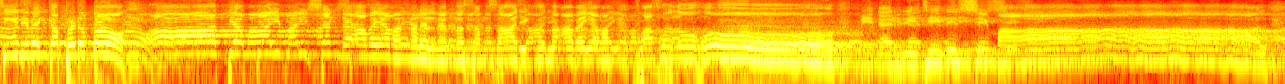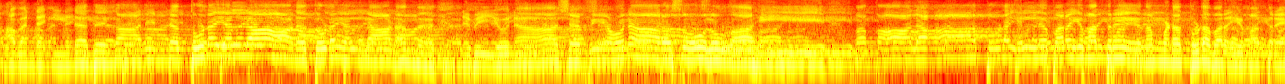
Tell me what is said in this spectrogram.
സീരി വെക്കപ്പെടുമ്പോ ആദ്യമായി മനുഷ്യന്റെ അവയവങ്ങളിൽ നിന്ന് സംസാരിക്കുന്ന അവയവം അവന്റെ ഇടത് കാലിന്റെ തുടയല്ലാണ് തുടയല്ലാണെന്ന് നബിയുനാ ഷഫീഉനാ റസൂലുള്ളാഹി ആ തുടയിൽ പറയുമത്രേ നമ്മുടെ തുട പറയുമത്രേ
